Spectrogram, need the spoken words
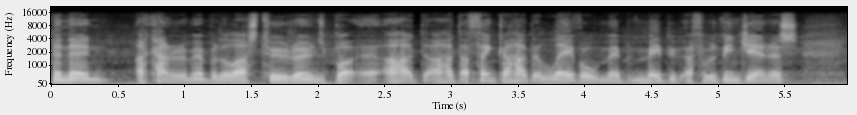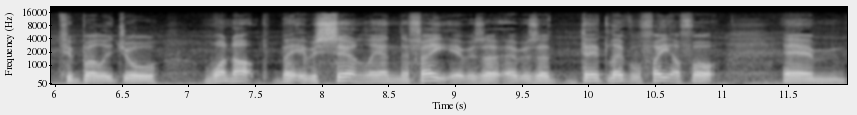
and then I can't remember the last two rounds, but I had I had I think I had it level. Maybe maybe if I was being generous to Billy Joe, one up, but it was certainly in the fight. It was a it was a dead level fight. I thought. Um,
